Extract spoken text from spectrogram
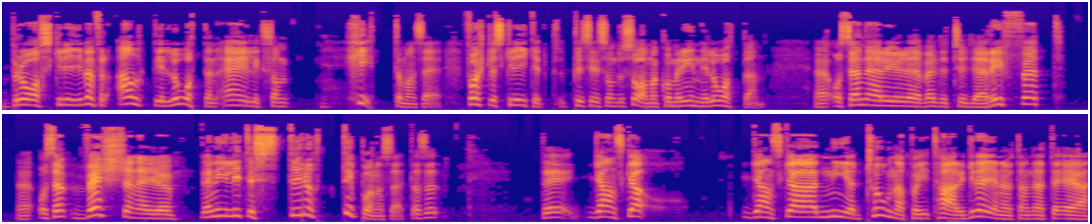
bra skriven för allt i låten är ju liksom hit om man säger. Först är skriket, precis som du sa, man kommer in i låten. Eh, och sen är det ju det väldigt tydliga riffet. Eh, och sen versen är ju, den är ju lite struttig på något sätt. Alltså, det är ganska, ganska nedtonat på gitarrgrejerna utan att det är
